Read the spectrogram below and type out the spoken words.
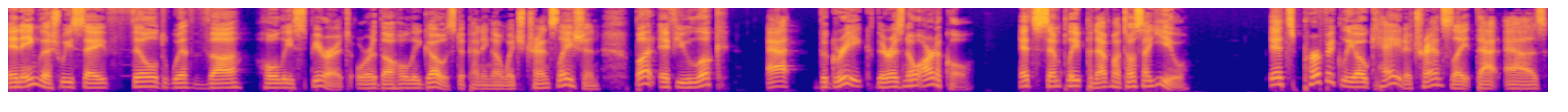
in English, we say filled with the Holy Spirit or the Holy Ghost, depending on which translation. But if you look at the Greek, there is no article. It's simply pneumatos agiou. It's perfectly okay to translate that as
